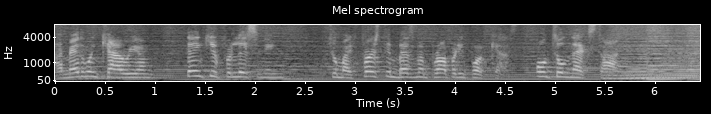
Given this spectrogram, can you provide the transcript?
I'm Edwin Carrion. Thank you for listening to my first investment property podcast. Until next time.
